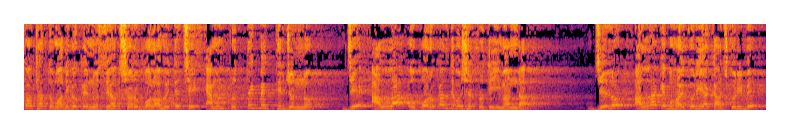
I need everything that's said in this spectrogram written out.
কথা তোমাদিগকে নসিহত স্বরূপ বলা হইতেছে এমন প্রত্যেক ব্যক্তির জন্য যে আল্লাহ ও পরকাল দিবসের প্রতি ইমানদার। যে লোক আল্লাহকে ভয় করিয়া কাজ করিবে,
